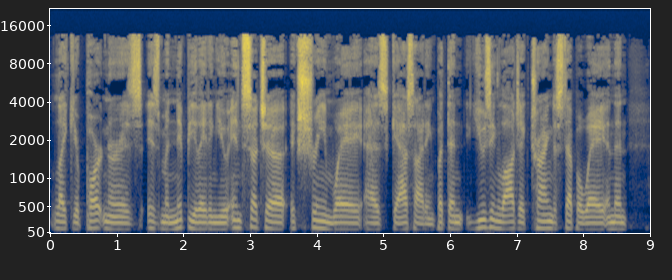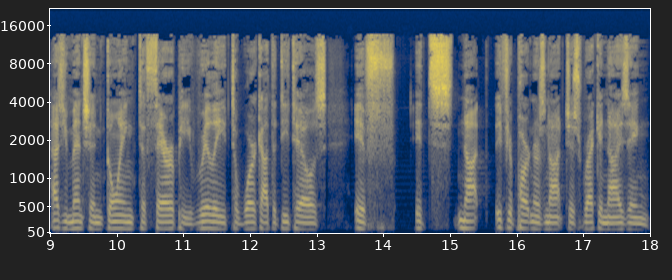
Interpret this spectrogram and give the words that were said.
like your partner is is manipulating you in such a extreme way as gaslighting but then using logic trying to step away and then as you mentioned going to therapy really to work out the details if it's not if your partner's not just recognizing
